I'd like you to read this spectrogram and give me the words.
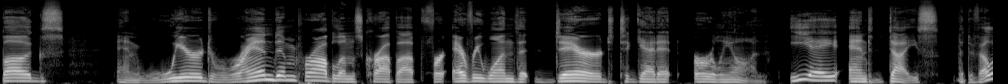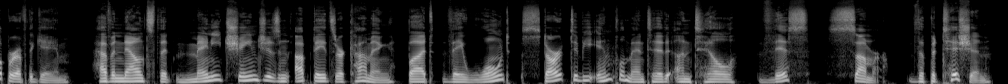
bugs and weird random problems crop up for everyone that dared to get it early on. EA and DICE, the developer of the game, have announced that many changes and updates are coming, but they won't start to be implemented until this summer. The petition,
